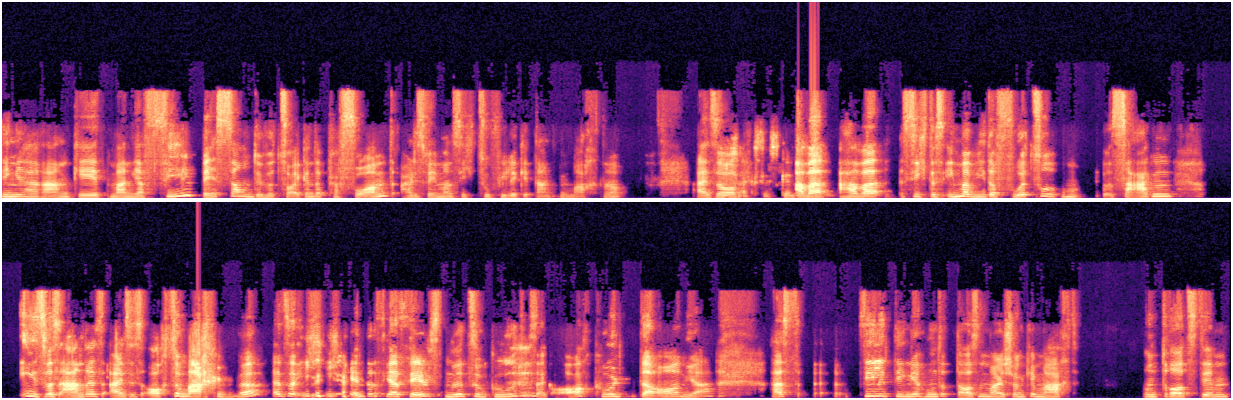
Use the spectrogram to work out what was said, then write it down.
Dinge herangeht, man ja viel besser und überzeugender performt, als wenn man sich zu viele Gedanken macht. Ne? Also, genau. aber, aber sich das immer wieder vorzusagen, ist was anderes, als es auch zu machen. Ne? Also ich, ich kenne das ja selbst nur zu gut. Ich sage auch cool down, ja hast äh, viele Dinge hunderttausendmal schon gemacht und trotzdem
